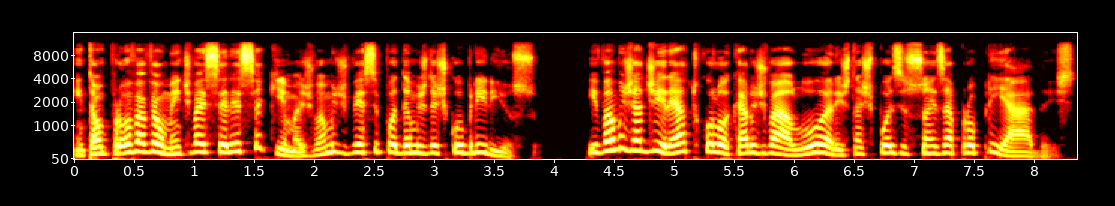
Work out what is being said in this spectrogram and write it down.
Então, provavelmente vai ser esse aqui, mas vamos ver se podemos descobrir isso. E vamos já direto colocar os valores nas posições apropriadas.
